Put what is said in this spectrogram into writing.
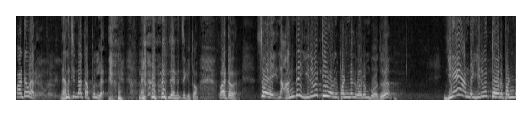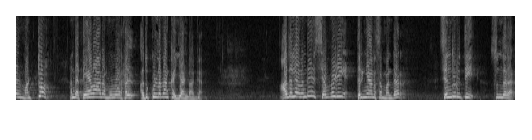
வாட்டவர் நினச்சின்னா தப்பு இல்லை. நினச்சிக்கிட்டோம். வாட்டவர் ஸோ அந்த இருபத்தி ஒரு பண்கள் வரும்போது ஏன் அந்த இருபத்தோரு பண்கள் மட்டும் அந்த தேவார மூவர்கள் அதுக்குள்ளே தான் கையாண்டாங்க. அதில் வந்து செவ்வழி திருஞான சம்பந்தர் செந்துருத்தி சுந்தரர்.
